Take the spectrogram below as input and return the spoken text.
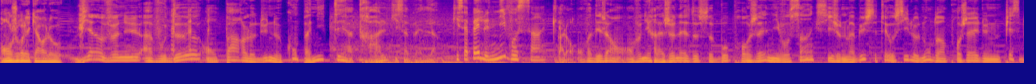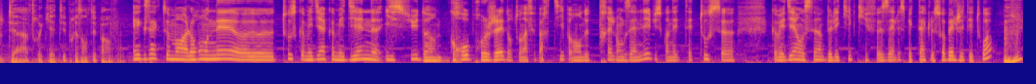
Bonjour les Carolos. Bienvenue à vous deux. On parle d'une compagnie théâtrale qui s'appelle Qui s'appelle le Niveau 5. Alors, on va déjà en en venir à la genèse de ce beau projet Niveau 5. Si je ne m'abuse, c'était aussi le nom d'un projet, d'une pièce de théâtre qui a été présentée par vous. Exactement. Alors on est euh, tous comédiens, comédiennes issus d'un gros projet dont on a fait partie pendant de très longues années, puisqu'on était tous euh, comédiens au sein de l'équipe qui faisait le spectacle Sois belge et tais-toi. Mhm.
